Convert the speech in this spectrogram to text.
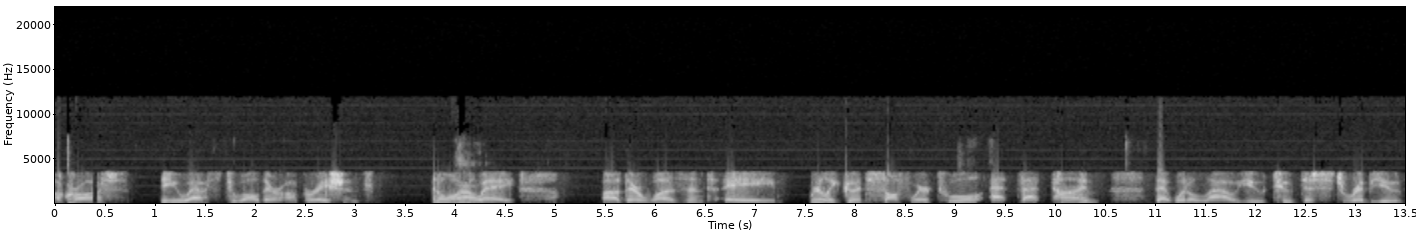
across the U.S. to all their operations. And along wow. the way, uh, there wasn't a really good software tool at that time that would allow you to distribute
